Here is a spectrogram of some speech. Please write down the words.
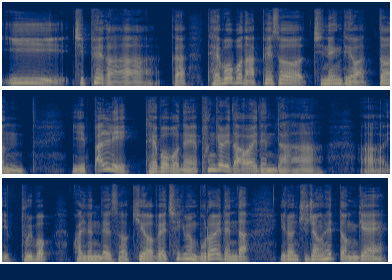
이 집회가 그러니까 대법원 앞에서 진행돼 왔던 이 빨리 대법원에 판결이 나와야 된다. 아, 이 불법 관련돼서 기업의 책임을 물어야 된다. 이런 주장을 했던 게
